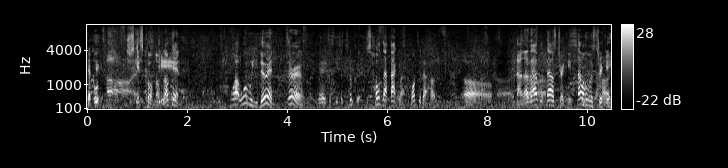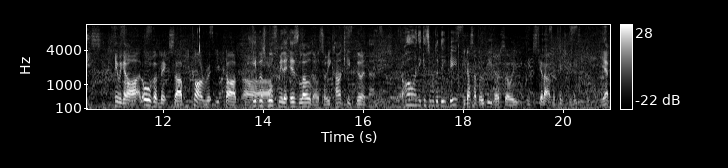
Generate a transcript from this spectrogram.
Definitely. Oh, just gets caught not yeah. blocking. What, what were you doing? Zero. Yeah, he just, he just took it. Just hold that back line. Wanted that hug. Oh. No, no, that, that was tricky. That one was tricky. Here we go. Uh, an over mix up. You can't. Re- you can't. Uh, Kiba's wolf meter is low though, so he can't keep doing that. Oh, and he gets him with the DP. He does have OD though, so he he can just get out of the pinch if he needs to. Yep.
